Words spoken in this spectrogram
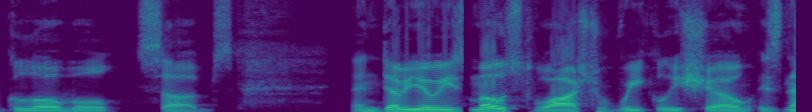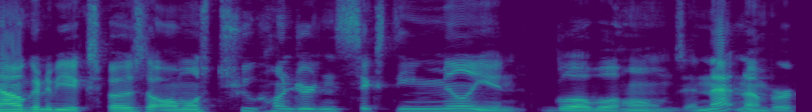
global subs. And WWE's most watched weekly show is now going to be exposed to almost 260 million global homes. And that number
